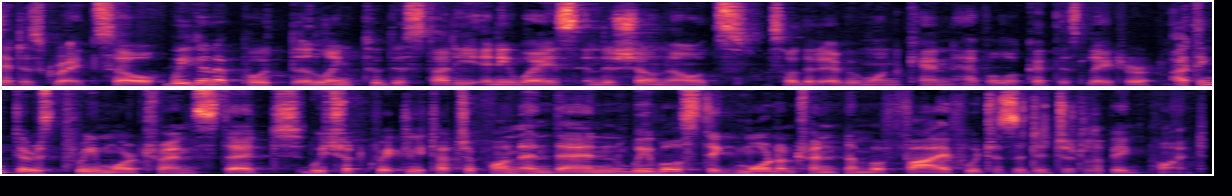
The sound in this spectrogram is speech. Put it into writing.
That is great. So we're going to put a link to this study, anyways, in the show notes so that everyone can have a look at this later. I think there's three more trends that we should quickly touch upon. And then we will stick more on trend number five, which is a digital tipping point.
